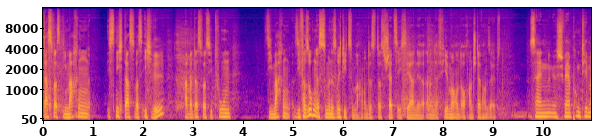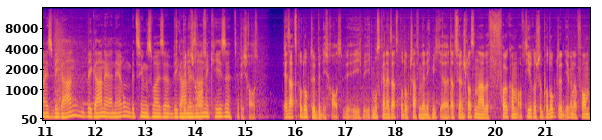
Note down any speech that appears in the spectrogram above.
das, was die machen, ist nicht das, was ich will, aber das, was sie tun, sie machen, sie versuchen es zumindest richtig zu machen und das, das schätze ich sehr an der, an der Firma und auch an Stefan selbst. Sein Schwerpunktthema ist vegan, vegane Ernährung beziehungsweise vegane Sahne, Käse. Da bin ich raus. Ersatzprodukte bin ich raus. Ich, ich, muss kein Ersatzprodukt schaffen, wenn ich mich äh, dazu entschlossen habe, vollkommen auf tierische Produkte in irgendeiner Form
